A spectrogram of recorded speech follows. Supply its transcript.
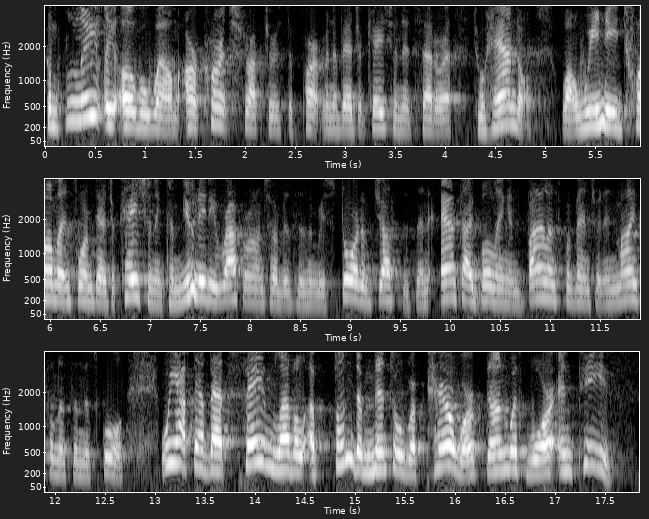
completely overwhelm our current structures, Department of Education, et cetera, to handle. While we need trauma-informed education and community wraparound services and restorative justice and anti-bullying and violence prevention and mindfulness in the schools, we have to have that same level of fundamental repair work done with war and peace.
